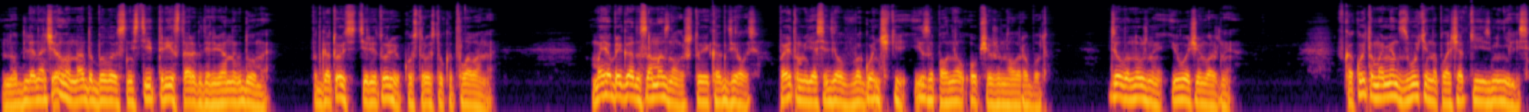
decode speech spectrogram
Но для начала надо было снести три старых деревянных дома, подготовить территорию к устройству котлована. Моя бригада сама знала, что и как делать, поэтому я сидел в вагончике и заполнял общий журнал работ. Дело нужное и очень важное. В какой-то момент звуки на площадке изменились.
